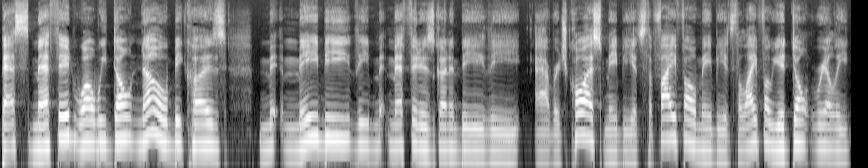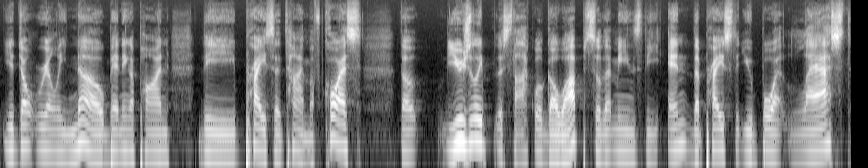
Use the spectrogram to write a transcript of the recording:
best method? Well, we don't know because maybe the method is going to be the average cost. Maybe it's the FIFO. Maybe it's the LIFO. You don't really you don't really know, depending upon the price at the time. Of course, the usually the stock will go up so that means the end the price that you bought last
